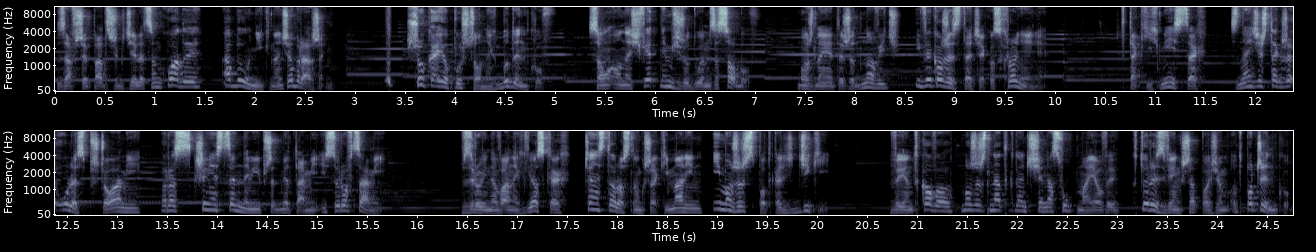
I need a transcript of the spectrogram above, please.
Zawsze patrz, gdzie lecą kłody, aby uniknąć obrażeń. Szukaj opuszczonych budynków. Są one świetnym źródłem zasobów. Można je też odnowić i wykorzystać jako schronienie. W takich miejscach znajdziesz także ule z pszczołami oraz skrzynie z cennymi przedmiotami i surowcami. W zrujnowanych wioskach często rosną krzaki malin i możesz spotkać dziki. Wyjątkowo możesz natknąć się na słup majowy, który zwiększa poziom odpoczynku.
